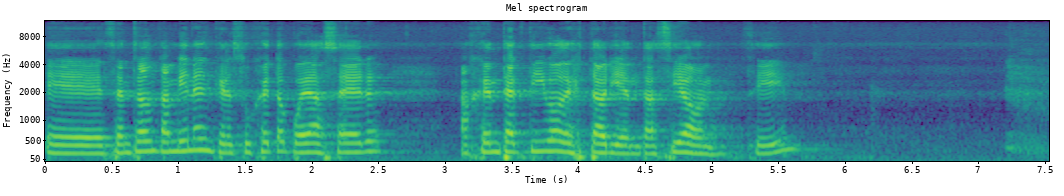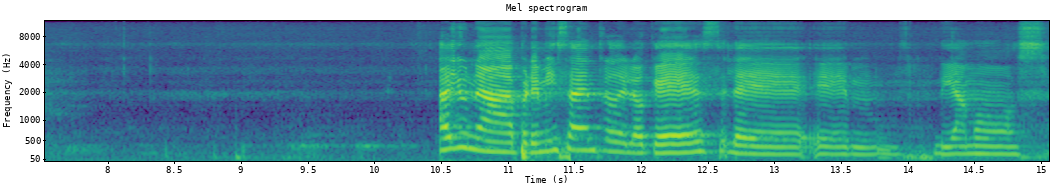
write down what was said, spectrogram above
eh, centrado también en que el sujeto pueda ser agente activo de esta orientación. ¿sí? Hay una premisa dentro de lo que es, em, digamos,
